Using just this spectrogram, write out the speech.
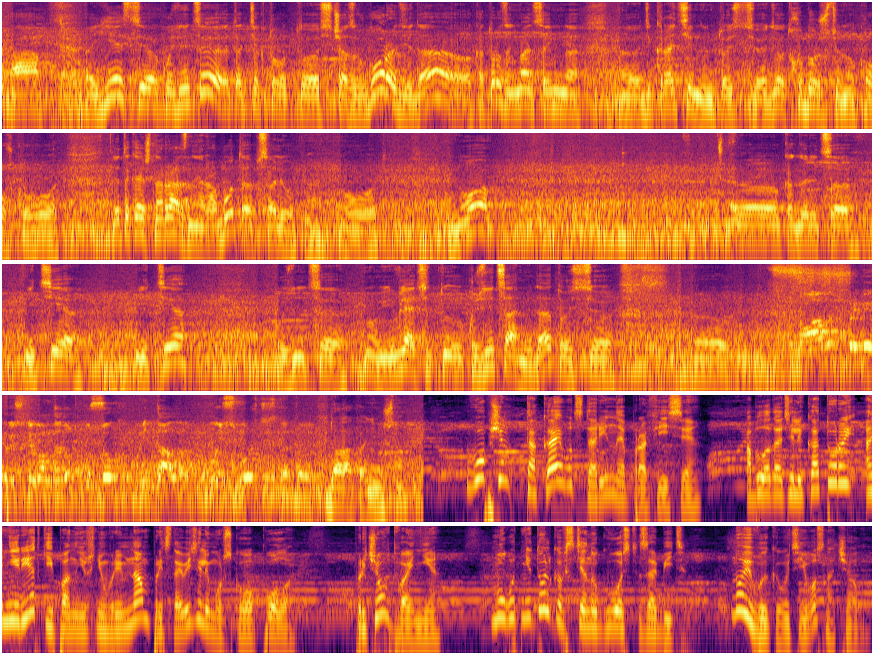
А есть кузнецы, это те, кто вот сейчас в городе, да, которые занимаются именно декоративным, то есть делают художественную ковку. Вот. Это, конечно, разные работы абсолютно. Вот. Но, как говорится, и те, и те кузнецы, ну, являются э, кузнецами, да, то есть э, э, Ну а вы, в если вам дадут кусок металла, вы сможете изготовить? Да, конечно. В общем, такая вот старинная профессия, обладатели которой, они редкие по нынешним временам представители мужского пола. Причем вдвойне. Могут не только в стену гвоздь забить, но и выковать его сначала.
